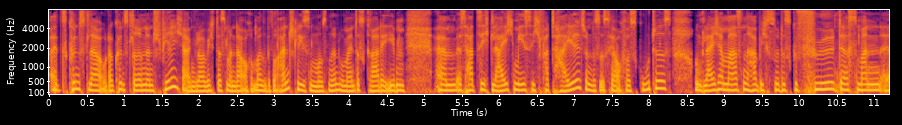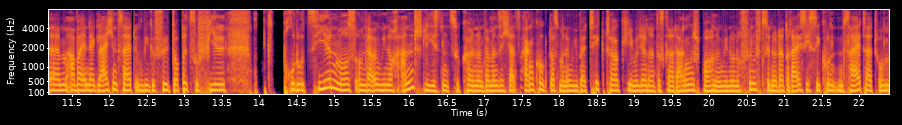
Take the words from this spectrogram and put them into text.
als Künstler oder Künstlerin dann schwierig an, glaube ich, dass man da auch immer so anschließen muss. Ne? Du meintest gerade eben, ähm, es hat sich gleichmäßig verteilt und das ist ja auch was Gutes. Und gleichermaßen habe ich so das Gefühl, dass man ähm, aber in der gleichen Zeit irgendwie gefühlt doppelt so viel produzieren muss, um da irgendwie noch anschließen zu können. Und wenn man sich jetzt anguckt, dass man irgendwie bei TikTok, Julian hat das gerade angesprochen, irgendwie nur noch 15 oder 30 Sekunden Zeit hat, um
